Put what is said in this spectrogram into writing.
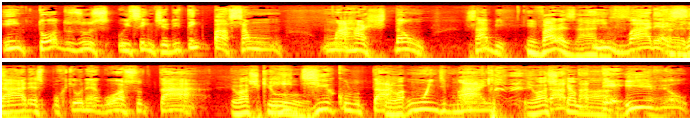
em todos os, os sentidos. E tem que passar um, um arrastão, sabe? Em várias áreas. Em várias é, áreas, porque o negócio tá eu acho que o ridículo tá eu, ruim demais. Eu acho tá, que a tá terrível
